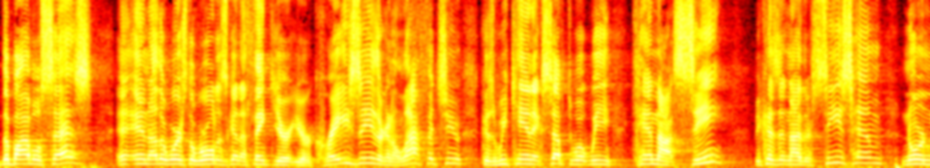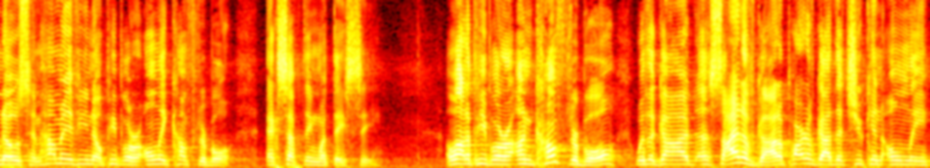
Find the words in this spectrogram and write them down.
the Bible says. In other words, the world is going to think you're, you're crazy. They're going to laugh at you because we can't accept what we cannot see because it neither sees Him nor knows Him. How many of you know people are only comfortable accepting what they see? A lot of people are uncomfortable with a God, a side of God, a part of God that you can only,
